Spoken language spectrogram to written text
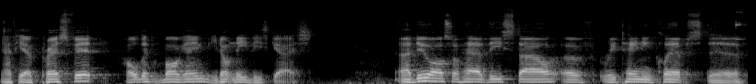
Now, if you have press fit, whole different ball game, you don't need these guys. I do also have these style of retaining clips, the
